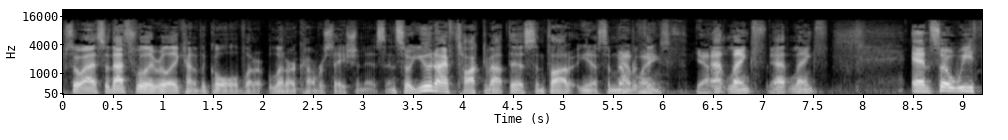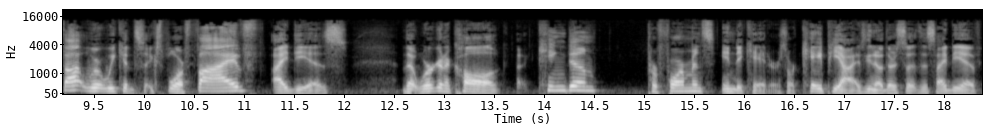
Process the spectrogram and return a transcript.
so, uh, so that's really, really kind of the goal of what our, what our conversation is. And so, you and I have talked about this and thought, you know, some number of length, things yeah. at length, at length. And so, we thought we we could explore five ideas that we're going to call kingdom performance indicators or KPIs. You know, there's a, this idea of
